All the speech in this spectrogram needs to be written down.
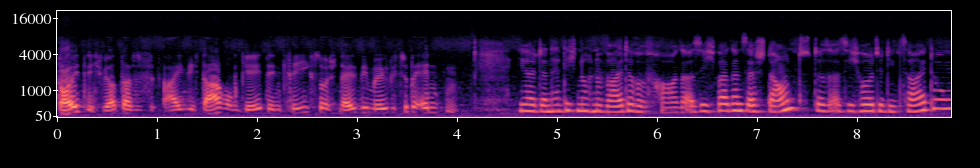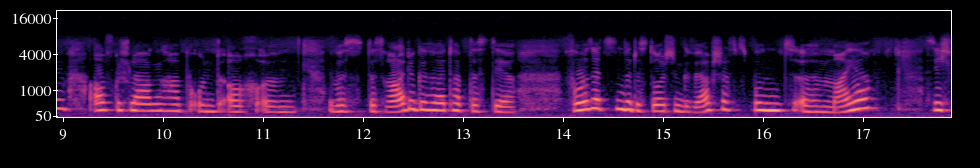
deutlich wird, dass es eigentlich darum geht, den Krieg so schnell wie möglich zu beenden. Ja, dann hätte ich noch eine weitere Frage. Also ich war ganz erstaunt, dass als ich heute die Zeitung aufgeschlagen habe und auch ähm, über das Radio gehört habe, dass der Vorsitzende des Deutschen Gewerkschaftsbund äh, Mayer sich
